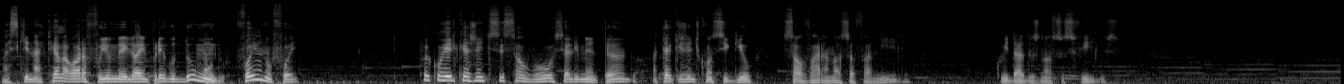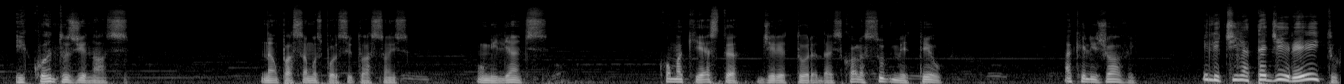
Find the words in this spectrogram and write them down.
mas que naquela hora foi o melhor emprego do mundo. Foi ou não foi? Foi com ele que a gente se salvou, se alimentando, até que a gente conseguiu salvar a nossa família, cuidar dos nossos filhos. E quantos de nós não passamos por situações humilhantes, como a que esta diretora da escola submeteu aquele jovem? Ele tinha até direito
